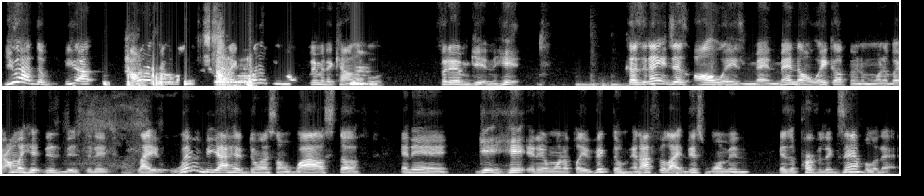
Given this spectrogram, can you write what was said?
you have to. You got. I want to talk about like when do we hold women accountable for them getting hit? Because it ain't just always men. Men don't wake up in the morning like I'm gonna hit this bitch today. Like women be out here doing some wild stuff and then get hit and then want to play victim. And I feel like this woman is a perfect example of that.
